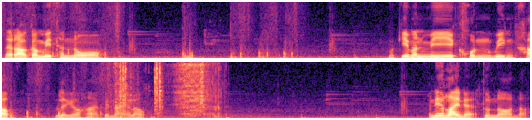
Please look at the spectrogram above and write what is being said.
แต่เราก็มีธนู เมื่อกี้มันมีคนวิ่งครับเลยก็หายไปไหนแล้ว อันนี้อะไรเนี่ย ตัวนอนเหรอ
